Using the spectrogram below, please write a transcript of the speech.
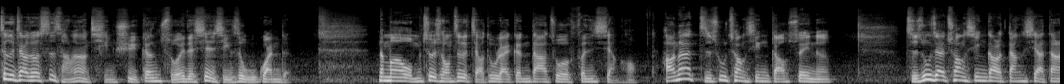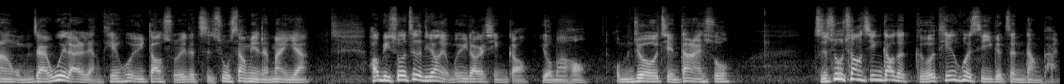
这个叫做市场上的情绪，跟所谓的现行是无关的。那么我们就从这个角度来跟大家做分享哦。好，那指数创新高，所以呢，指数在创新高的当下，当然我们在未来的两天会遇到所谓的指数上面的卖压。好比说这个地方有没有遇到一个新高？有吗？哈，我们就简单来说，指数创新高的隔天会是一个震荡盘，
